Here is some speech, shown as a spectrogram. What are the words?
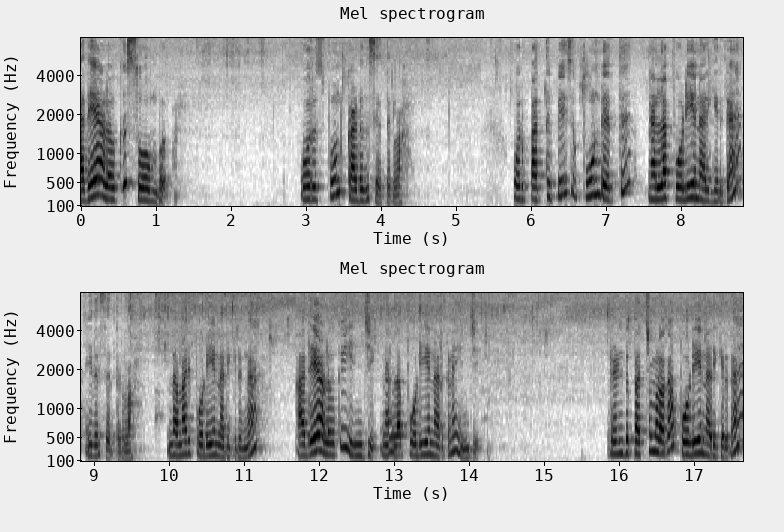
அதே அளவுக்கு சோம்பு. ஒரு ஸ்பூன் கடுகு சேர்த்துக்கலாம். ஒரு பத்து பீஸு பூண்டு எடுத்து நல்லா பொடியை நறுக்கியிருக்கேன். இதை சேர்த்துக்கலாம். இந்த மாதிரி பொடியை நறுக்கிடுங்க. அதே அளவுக்கு இஞ்சி. நல்லா பொடியை நறுக்கின இஞ்சி. ரெண்டு பச்சை மிளகா பொடியை நறுக்கியிருக்கேன்.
